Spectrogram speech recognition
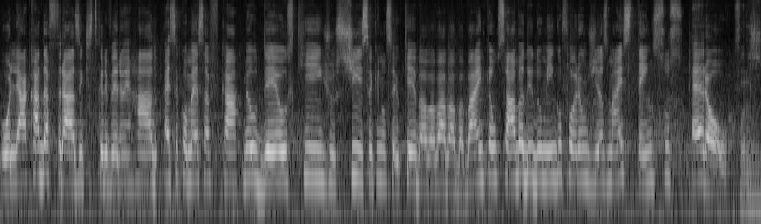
olhar cada frase que escreveram errado. Aí você começa a ficar, meu Deus, que injustiça, que não sei o quê, babá, babá. Então sábado e domingo foram os dias mais tensos at all. Foram os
